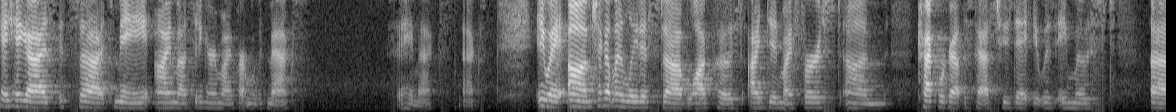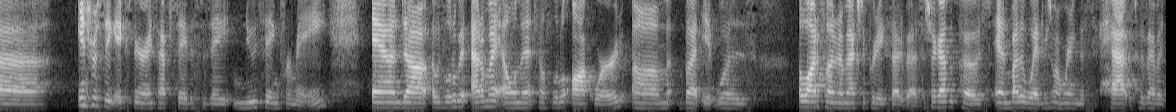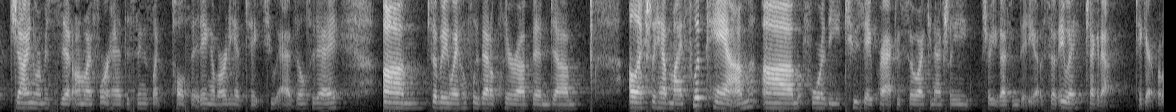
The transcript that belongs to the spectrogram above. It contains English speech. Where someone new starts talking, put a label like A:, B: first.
A: Okay, hey guys, it's uh, it's me. I'm uh, sitting here in my apartment with Max. Say hey, Max. Max. Anyway, um, check out my latest uh, blog post. I did my first um, track workout this past Tuesday. It was a most uh, interesting experience. I have to say, this is a new thing for me, and uh, I was a little bit out of my element. Felt a little awkward, um, but it was a lot of fun and I'm actually pretty excited about it. So check out the post. And by the way, the reason why I'm wearing this hat is because I have a ginormous zit on my forehead. This thing is like pulsating. I've already had to take two Advil today. Um, so but anyway, hopefully that'll clear up and um, I'll actually have my flip cam um, for the Tuesday practice so I can actually show you guys some video. So anyway, check it out. Take care. Bye.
